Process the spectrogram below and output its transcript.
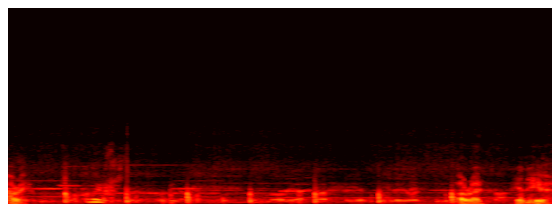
Hurry. All right, in here.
